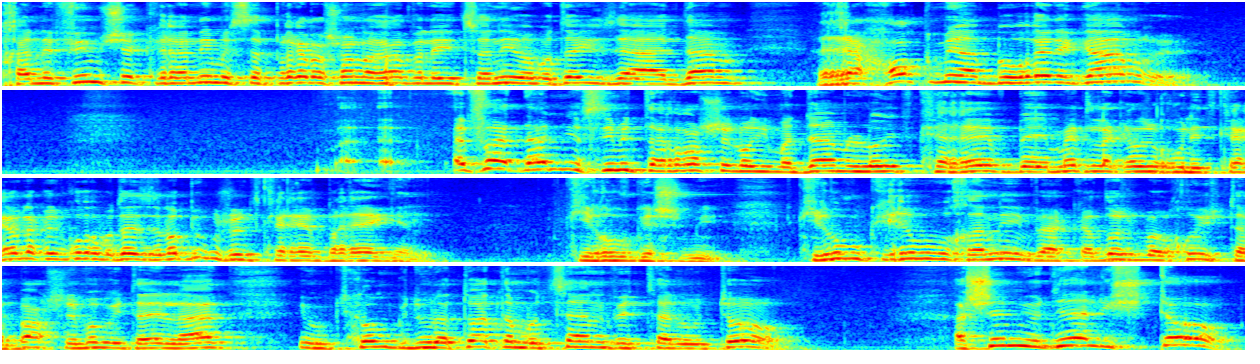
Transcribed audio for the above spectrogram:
חנפים שקרנים מספרי לשון הרע וליצני, רבותיי, זה האדם רחוק מהבורא לגמרי. איפה אדם ישים את הראש שלו אם אדם לא יתקרב באמת לקדוש ברוך הוא? להתקרב לקדוש ברוך הוא, רבותיי, זה לא פירושו להתקרב ברגל, קירוב גשמי. קירוב הוא קירוב רוחני, והקדוש ברוך הוא ישתבח שמו ויתעלל לעד, ובמקום גדולתו אתה מוצא ענוותנותו. השם יודע לשתוק.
